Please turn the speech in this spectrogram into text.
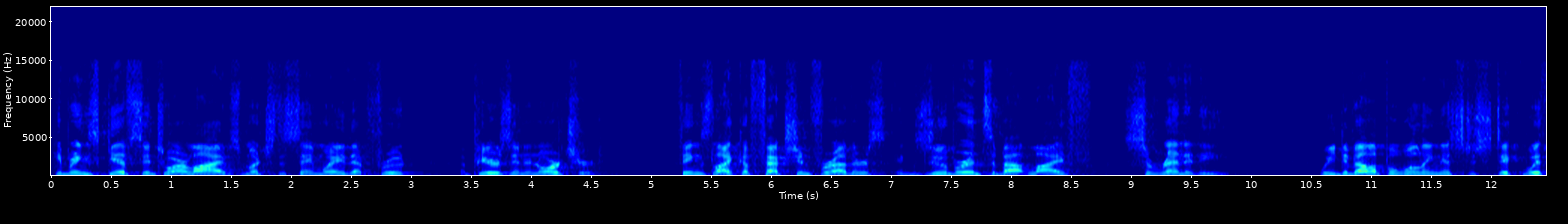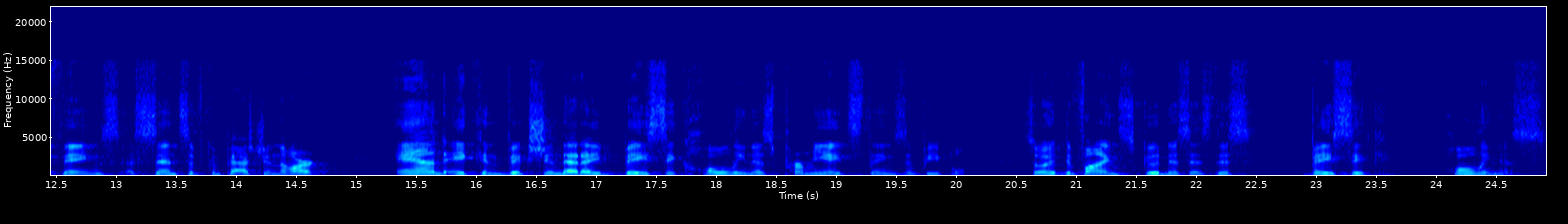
He brings gifts into our lives, much the same way that fruit appears in an orchard. Things like affection for others, exuberance about life, serenity. We develop a willingness to stick with things, a sense of compassion in the heart, and a conviction that a basic holiness permeates things and people. So it defines goodness as this basic holiness.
